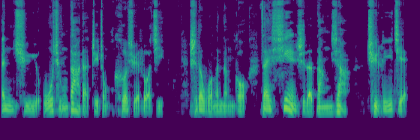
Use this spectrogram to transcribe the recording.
n 趋于无穷大的这种科学逻辑，使得我们能够在现实的当下去理解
